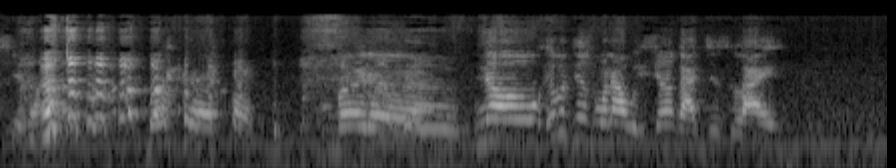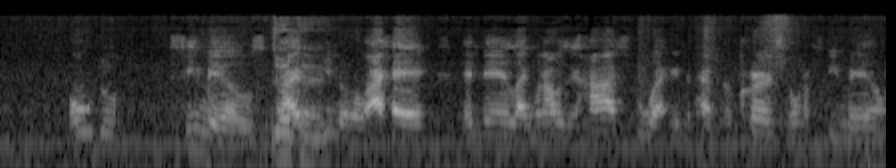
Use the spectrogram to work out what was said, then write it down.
shit. but, but uh, no, it was just when I was young. I just like older females. Okay. I, you know, I had and then like when I was in high school, I ended up having a crush on a female.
